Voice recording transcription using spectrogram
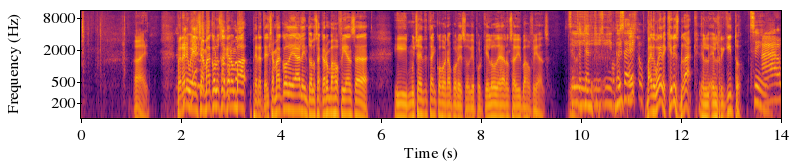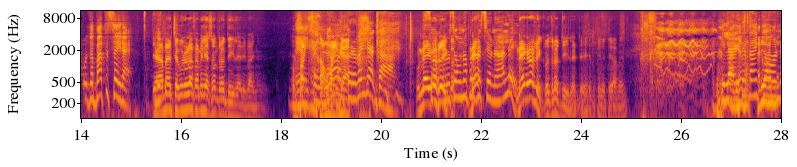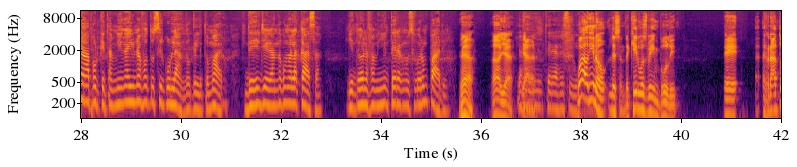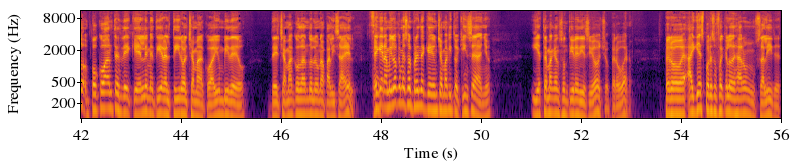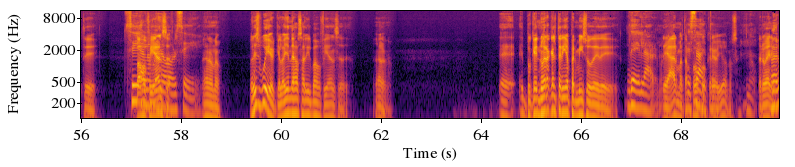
All right. Pero anyway, el chamaco lo sacaron bajo. Espérate, el chamaco de Arlington lo sacaron bajo fianza y mucha gente está encojona por eso, que por qué lo dejaron salir bajo fianza. Sí, y, y 75 mil entonces. By the way, the kid is black, el, el riquito. Sí. I was about to say that. Ya, seguro la familia son drug dealers y. Hey, Oh, my God. pero venga acá. Un negro Seguro rico. son unos Ne- profesionales. negro rico, dealer, eh, definitivamente. Y la gente está en Mariano. cona porque también hay una foto circulando que le tomaron de él llegando como a la casa y entonces la familia entera como si fuera un party. Yeah. Oh, yeah. La yeah. familia entera recibiendo. Well, you know, listen, the kid was being bullied. Eh, rato, poco antes de que él le metiera el tiro al chamaco, hay un video del chamaco dándole una paliza a él. Es que a mí lo que me sorprende es que un chamaquito de 15 años y este Manganzón tiene 18, pero bueno. Pero eh, I guess por eso fue que lo dejaron salir, este, sí, bajo a lo fianza. mejor, sí. I don't know. But it's weird que lo hayan dejado salir bajo fianza. I don't know. Eh, porque no era que él tenía permiso de, de, Del arma. de arma tampoco, Exacto. creo yo, no sé. No. Pero bueno. Uh,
